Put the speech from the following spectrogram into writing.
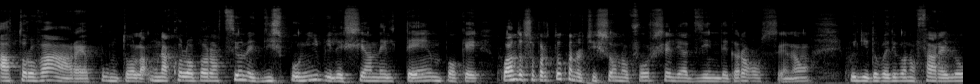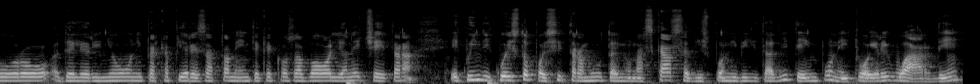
a trovare appunto la, una collaborazione disponibile sia nel tempo che quando, soprattutto quando ci sono forse le aziende grosse, no? quindi dove devono fare loro delle riunioni per capire esattamente che cosa vogliono, eccetera, e quindi questo poi si tramuta in una scarsa disponibilità di tempo nei tuoi riguardi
